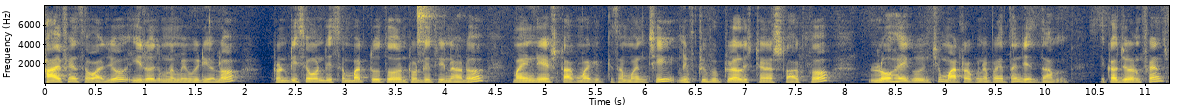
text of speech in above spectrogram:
హాయ్ ఫ్రెండ్స్ అవాజు ఈరోజు మనం ఈ వీడియోలో twenty seven December two thousand twenty three నాడు మా ఇండియన్ స్టాక్ మార్కెట్కి సంబంధించి నిఫ్టీ ఫిఫ్టీ వాళ్ళు లిస్ట్ అయిన స్టాక్తో లో హై గురించి మాట్లాడుకునే ప్రయత్నం చేద్దాం. ఇక్కడ చూడండి friends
